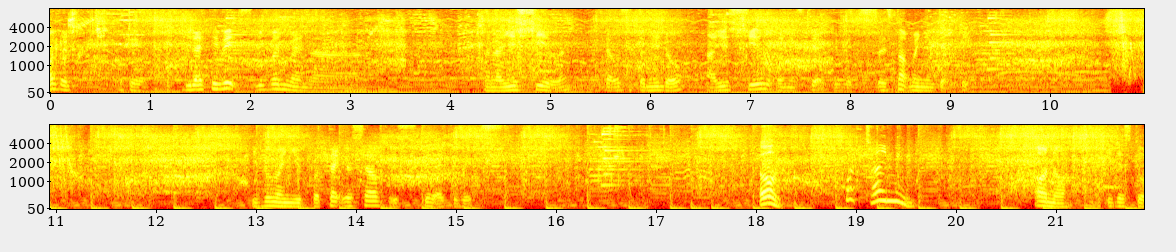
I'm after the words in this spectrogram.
Okay. Okay, it activates even when uh, when I use shield. Eh? That was a tornado. I use shield and it still activates. So it's not when you get hit. Even when you protect yourself, it still activates. Oh, what timing? Oh no, I can just go.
